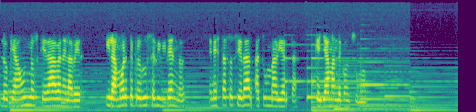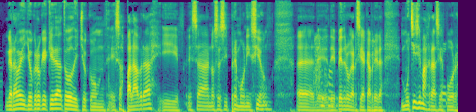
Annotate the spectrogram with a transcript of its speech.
lo que aún nos quedaba en el haber, y la muerte produce dividendos en esta sociedad a tumba abierta que llaman de consumo. Grave, yo creo que queda todo dicho con esas palabras y esa, no sé si premonición eh, de, Pedro García Cabrera. Muchísimas gracias por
